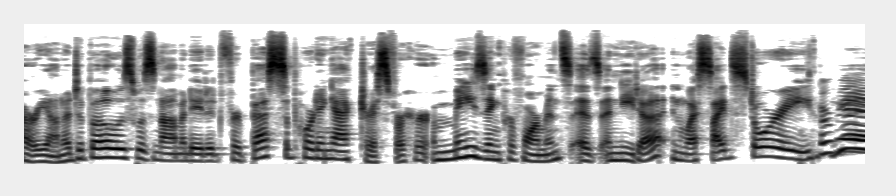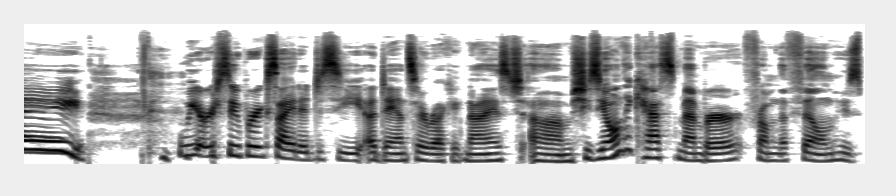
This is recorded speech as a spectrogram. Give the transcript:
Ariana DeBose was nominated for Best Supporting Actress for her amazing performance as Anita in West Side Story. Hooray! we are super excited to see a dancer recognized. Um, she's the only cast member from the film who's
